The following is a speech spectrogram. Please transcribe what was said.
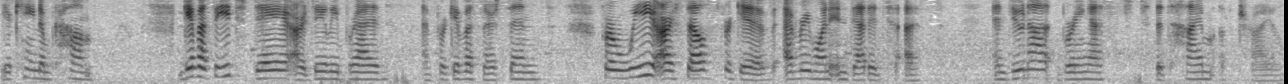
Your kingdom come. Give us each day our daily bread and forgive us our sins. For we ourselves forgive everyone indebted to us. And do not bring us to the time of trial.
